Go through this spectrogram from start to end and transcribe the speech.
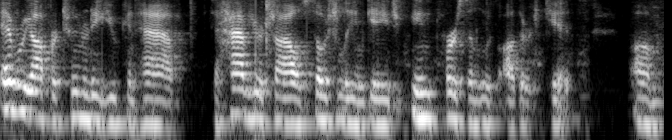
every opportunity you can have to have your child socially engage in person with other kids. Um,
